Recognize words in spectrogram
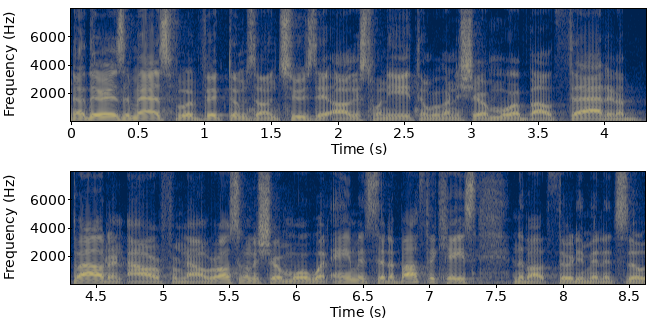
Now, there is a mass for victims on Tuesday, August 28th, and we're going to share more about that in about an hour from now. We're also going to share more what Aymond said about the case in about 30 minutes. So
